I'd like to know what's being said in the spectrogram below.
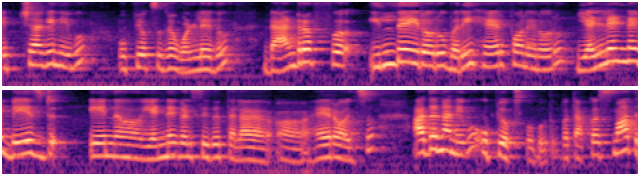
ಹೆಚ್ಚಾಗಿ ನೀವು ಉಪಯೋಗಿಸಿದ್ರೆ ಒಳ್ಳೆಯದು ಡ್ಯಾಂಡ್ರಫ್ ಇಲ್ಲದೆ ಇರೋರು, ಬರೀ ಹೇರ್ ಫಾಲ್ ಇರೋರು, ಎಳ್ಳೆಣ್ಣೆ ಬೇಸ್ಡ್ ಏನು ಎಣ್ಣೆಗಳು ಸಿಗುತ್ತಲ್ಲ ಹೇರ್ ಆಯಿಲ್ಸು ಅದನ್ನು ನೀವು ಉಪಯೋಗಿಸ್ಕೋಬೋದು. ಬಟ್ ಅಕಸ್ಮಾತ್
